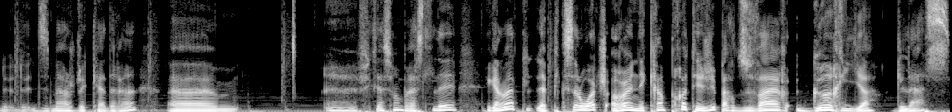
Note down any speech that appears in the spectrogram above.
d'images de, cadrans. Fixation bracelet. Également, la Pixel Watch aura un écran protégé par du verre Gorilla glace.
